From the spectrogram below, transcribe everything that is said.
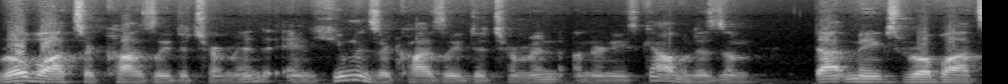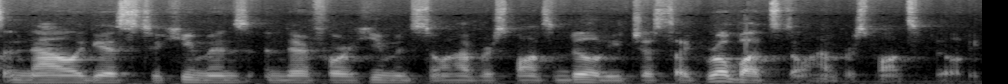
robots are causally determined and humans are causally determined underneath Calvinism, that makes robots analogous to humans, and therefore humans don't have responsibility, just like robots don't have responsibility.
